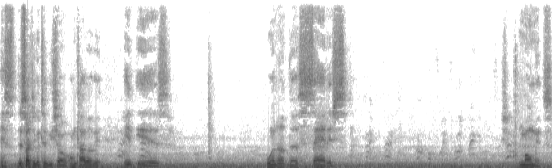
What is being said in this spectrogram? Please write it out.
it's it's such a good TV show. On top of it, it is one of the saddest moments.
